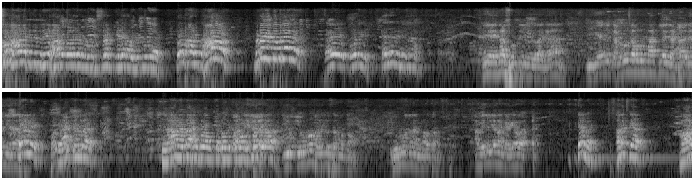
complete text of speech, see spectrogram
ಸುಮ್ ಹಾಡಕತ್ತಿದ್ರಿ ನಮ್ಮ ಸರ್ ಕೇಳ್ಯಾರ ಯೂಟ್ಯೂಬ್ನಾಗ ಸುಮ್ ಹಾಡ! ಹಾಡು ಬಿಡು ಯೂಟ್ಯೂಬ್ನಾಗ ಏ ಏನೇನು ಏನ ಸುಟ್ಟಿಲ್ಲ ಇದ್ರಾಗ. ಈಗ ಏನು ಗಲಗುರು ಗಲಗುರು ಮಾಡ್ತಿಲ್ಲ ಇದು ಅಟ್ಟ ಇದೆ ನೀನ? ಯಾಕಂದ್ರ ನಾವೆಲ್ಲ ಹಂಗ ಕೆಲವೊಂದು ಕೆಲವೊಂದು ಪದ್ಯಗಳ ಇವ್ರು ನನಗೆ ಸರ್ ಮತ್ತ ಇವ್ರು ನಂಗೆ ಮಾಡ್ತಾನ ಅವೆಲ್ಲಿಗೆ ನಂಗೆ ಆಗ್ಯಾವ? ಇರ್ಲಿ ಅದಕ್ಕೆ ಬಹಳ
